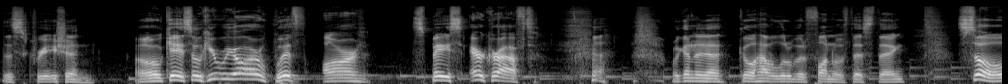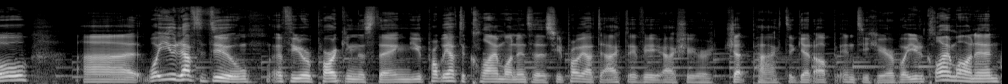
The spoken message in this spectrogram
this creation. Okay, so here we are with our space aircraft. We're gonna go have a little bit of fun with this thing. So, uh, what you'd have to do if you were parking this thing, you'd probably have to climb on into this. You'd probably have to activate actually your jetpack to get up into here, but you'd climb on in,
